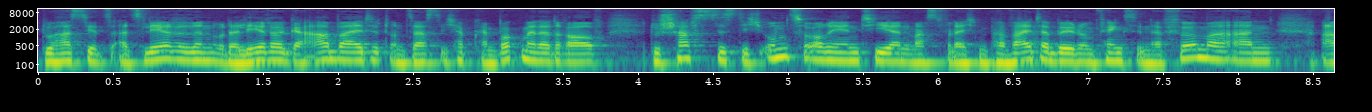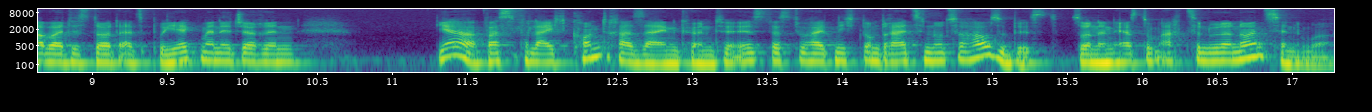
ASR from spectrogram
du hast jetzt als Lehrerin oder Lehrer gearbeitet und sagst, ich habe keinen Bock mehr darauf. Du schaffst es, dich umzuorientieren, machst vielleicht ein paar Weiterbildungen, fängst in der Firma an, arbeitest dort als Projektmanagerin. Ja, was vielleicht Kontra sein könnte, ist, dass du halt nicht um 13 Uhr zu Hause bist, sondern erst um 18 oder 19 Uhr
